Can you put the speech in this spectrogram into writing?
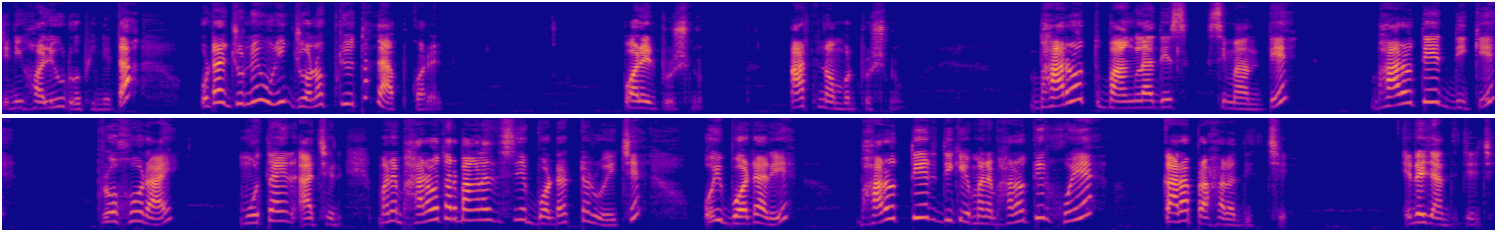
যিনি হলিউড অভিনেতা, ওটার জন্যই উনি জনপ্রিয়তা লাভ করেন। পরের প্রশ্ন, আট নম্বর প্রশ্ন, ভারত বাংলাদেশ সীমান্তে ভারতের দিকে প্রহরায় মোতায়েন আছেন মানে ভারত আর বাংলাদেশের যে বর্ডারটা রয়েছে, ওই বর্ডারে ভারতের দিকে মানে ভারতের হয়ে কারা পাহারা দিচ্ছে? এটাই জানতে চেয়েছে।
